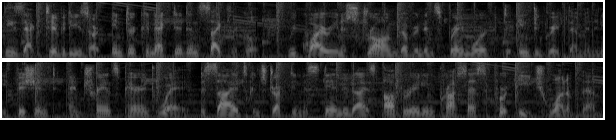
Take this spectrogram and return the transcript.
These activities are interconnected and cyclical, requiring a strong governance framework to integrate them in an efficient and transparent way, besides constructing a standardized operating process for each one of them.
